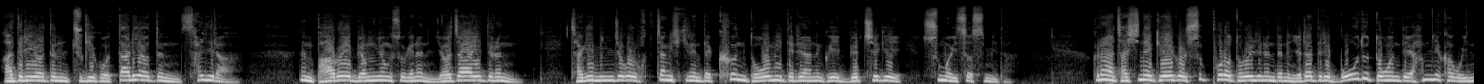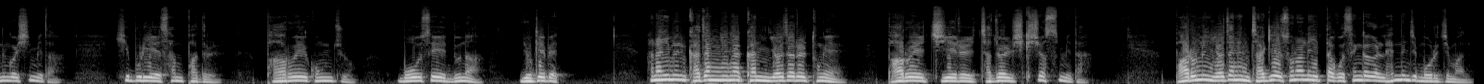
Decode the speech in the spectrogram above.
아들이어든 죽이고 딸이어든 살리라는 바로의 명령 속에는 여자아이들은 자기 민족을 확장시키는데 큰 도움이 되리라는 그의 묘책이 숨어 있었습니다. 그러나 자신의 계획을 수포로 돌리는 데는 여자들이 모두 동원되어 합력하고 있는 것입니다. 히브리의 산파들, 바로의 공주, 모세의 누나, 요게벳. 하나님은 가장 연약한 여자를 통해 바로의 지혜를 좌절시키셨습니다. 바로는 여자는 자기의 손안에 있다고 생각을 했는지 모르지만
